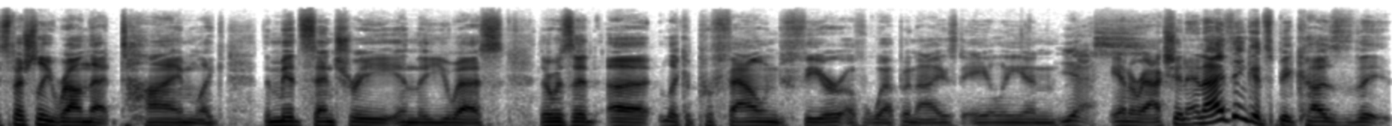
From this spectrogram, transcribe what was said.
especially around that time, like the mid-century in the U.S., there was a uh, like a profound fear of weaponized alien Yes. interaction, and I think it's because the,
